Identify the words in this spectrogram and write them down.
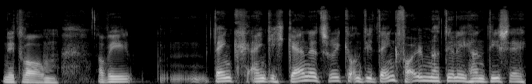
nicht warm. Aber ich denke eigentlich gerne zurück und ich denke vor allem natürlich an diese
